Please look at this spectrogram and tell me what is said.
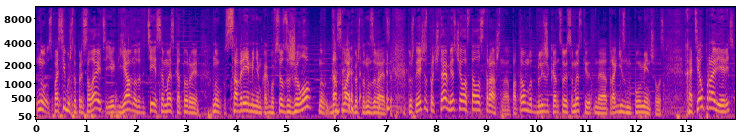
ну, спасибо, что присылаете. И явно вот это те смс, которые, ну, со временем как бы все зажило, ну, до свадьбы, что называется. Потому что я сейчас прочитаю, мне сначала стало страшно. а Потом вот ближе к концу смс э, трагизм поуменьшилось. Хотел проверить,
